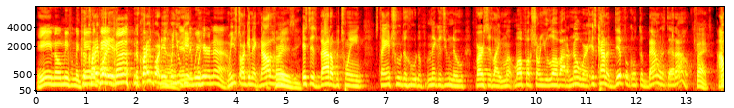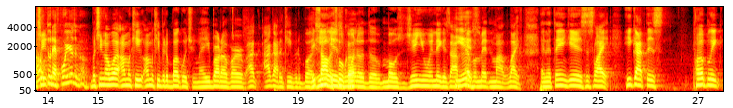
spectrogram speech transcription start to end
He ain't know me from the The can crazy of part is, the crazy part is when you And get then we when, here now. When you start getting acknowledgement, Crazy. it's this battle between staying true to who the niggas you knew versus like mu- motherfuckers showing you love out of nowhere. It's kind of difficult to balance that out. Facts. I But went you- through that four years ago. But you know what? I'm gonna keep. I'm gonna keep it a buck with you, man. You brought up Verb. I I gotta keep it a buck. He's he solid is too, cuz. one of the most genuine niggas I've He is. ever met in my life. And the thing is, it's like he got this public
